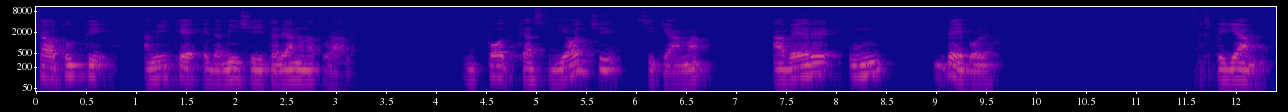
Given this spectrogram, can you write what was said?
Ciao a tutti, amiche ed amici di Italiano Naturale. Il podcast di oggi si chiama Avere un debole. Spieghiamo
